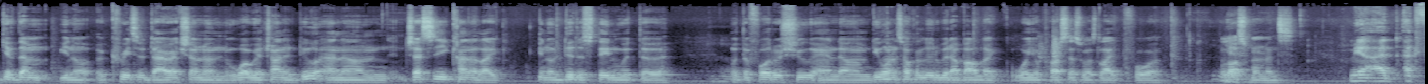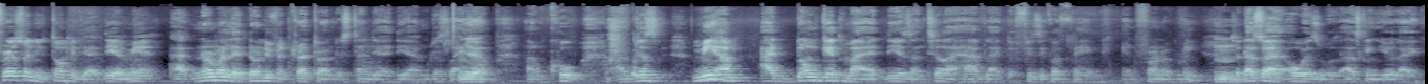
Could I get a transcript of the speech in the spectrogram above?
give them you know a creative direction on what we're trying to do and um jesse kind of like you know did a thing with the with the photo shoot and um do you want to talk a little bit about like what your process was like for lost moments Me, I, at first when you told me the idea, me, I, normally I don't even try to understand the idea. I'm just like, Yeah. I'm, I'm cool. I'm just me. I'm. I don't get my ideas until I have like the physical thing in front of me. Mm. So that's why I always was asking you like,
